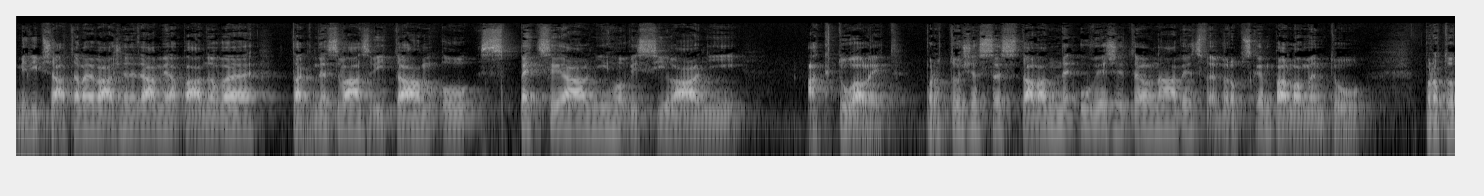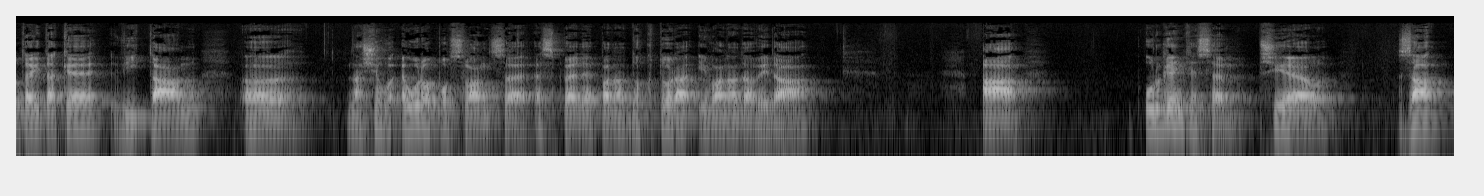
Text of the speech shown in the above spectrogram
Milí přátelé, vážené dámy a pánové, tak dnes vás vítám u speciálního vysílání aktualit, protože se stala neuvěřitelná věc v Evropském parlamentu. Proto tady také vítám uh, našeho europoslance SPD, pana doktora Ivana Davida. A urgentně jsem přijel za,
